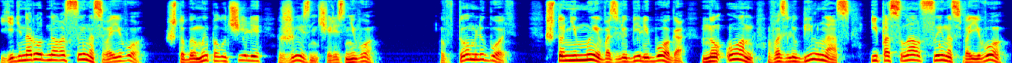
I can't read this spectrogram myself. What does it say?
единородного Сына Своего, чтобы мы получили жизнь через Него. В том любовь, что не мы возлюбили Бога, но Он возлюбил нас и послал Сына Своего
